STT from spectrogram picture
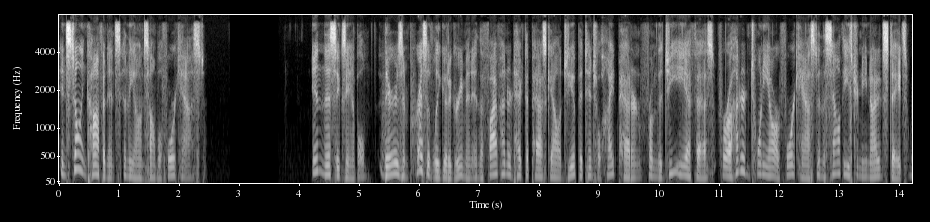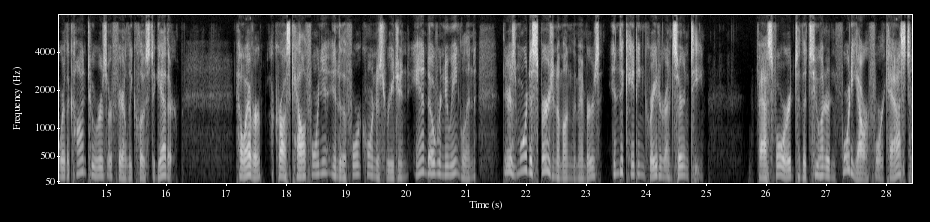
instilling confidence in the ensemble forecast. In this example, there is impressively good agreement in the 500 hectopascal geopotential height pattern from the GEFS for a 120-hour forecast in the southeastern United States where the contours are fairly close together. However, across California into the Four Corners region and over New England, there is more dispersion among the members, indicating greater uncertainty. Fast forward to the 240 hour forecast.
